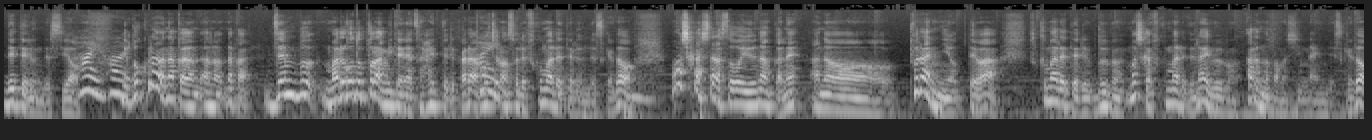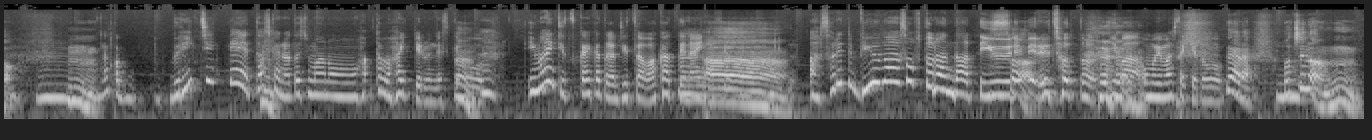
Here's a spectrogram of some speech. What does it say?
出てるんですよ。はいはい。で僕らはなんかあのなんか全部丸ごとプランみたいなやつ入ってるから、はい。もちろんそれ含まれてるんですけど、もしかしたらそういうなんかね、あのープランによっては含まれてる部分もしくは含まれてない部分あるのかもしれないんですけど、うん。うん。なんかブリッジって確かに私もあの、は多分入ってるんですけど、ういまいち使い方が実は分かってないんですよ、ああそれってビューバーソフトなんだっていうレベルちょっと今思いましたけど。だからもちろん、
